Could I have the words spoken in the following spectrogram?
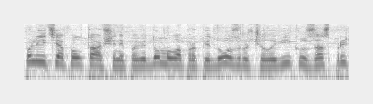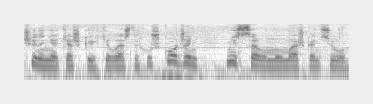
Поліція Полтавщини повідомила про підозру чоловіку за спричинення тяжких тілесних ушкоджень місцевому мешканцю.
